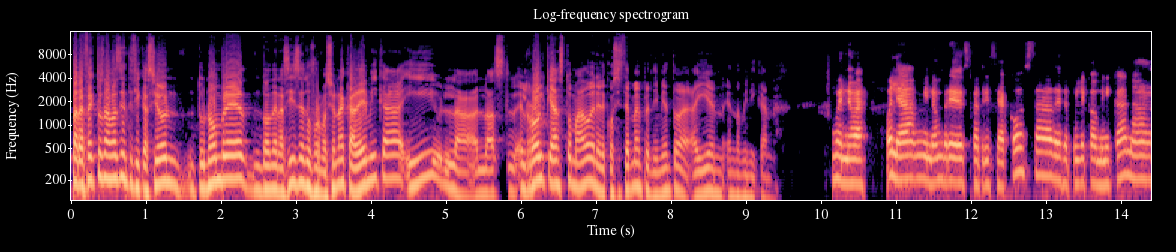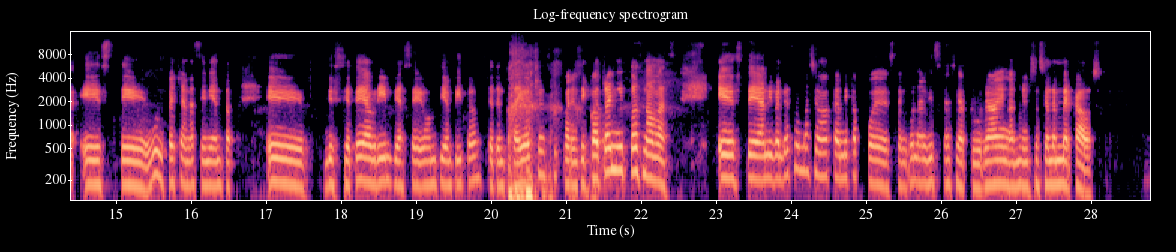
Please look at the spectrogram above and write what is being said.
para efectos nada más de identificación, tu nombre, dónde naciste, tu formación académica y el rol que has tomado en el ecosistema de emprendimiento ahí en, Dominicana. Bueno, hola, mi nombre es Patricia Costa de República Dominicana. Este, uy, fecha de nacimiento, 17 eh, de abril de hace un tiempito, 78, 44 añitos nada más. Este, a nivel de formación académica, pues tengo una licenciatura en Administración de Mercados.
